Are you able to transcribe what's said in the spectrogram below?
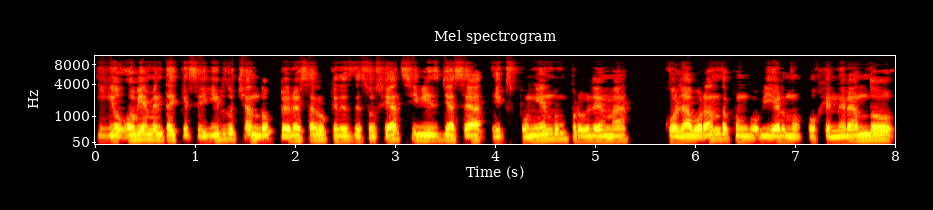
Y obviamente hay que seguir luchando, pero es algo que desde sociedad civil, ya sea exponiendo un problema, colaborando con gobierno o generando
